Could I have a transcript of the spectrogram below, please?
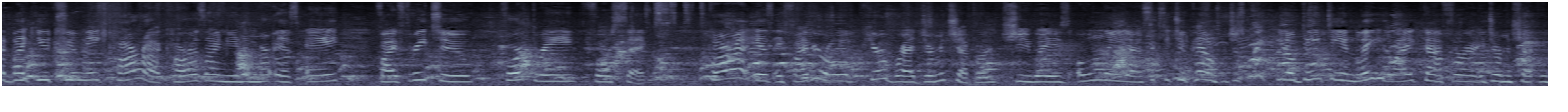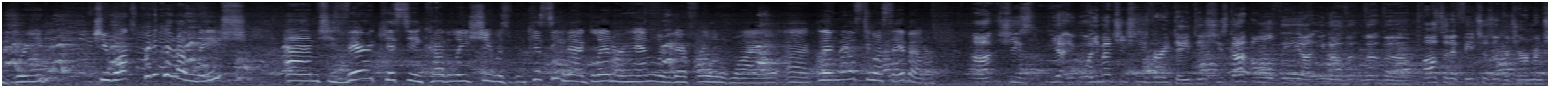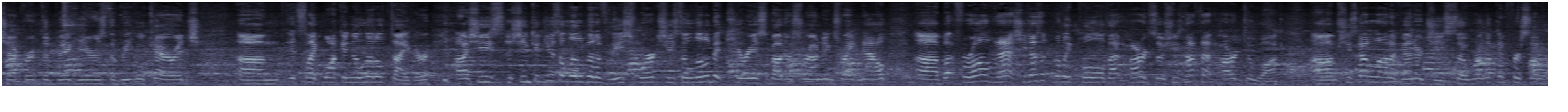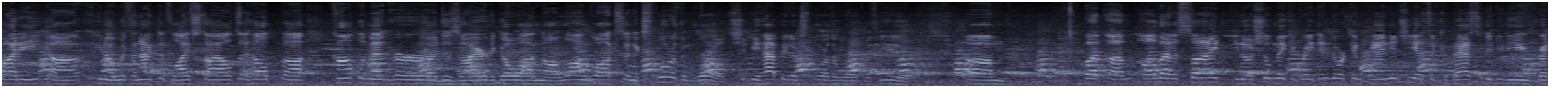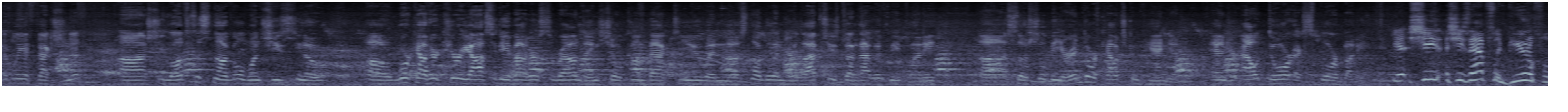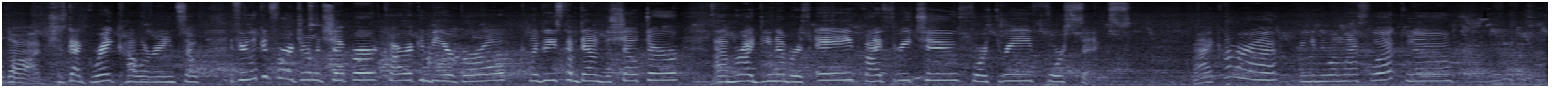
I'd like you to meet Kara. ID number is A5324346. Kara is a five-year-old purebred German Shepherd. She weighs only uh, 62 pounds, which is quite, you know, dainty and ladylike uh, for a German Shepherd breed. She walks pretty good on leash. Um, she's very kissy and cuddly. She was kissing uh, Glenn, her handler, there for a little while. Uh, Glenn, what else do you want to say about her? Uh, she's yeah. Well, you mentioned she's very dainty. She's got all the uh, you know the, the, the, positive features of a German Shepherd: the big ears, the regal carriage. Um, it's like walking a little tiger. Uh, she's she could use a little bit of leash work. She's a little bit curious about her surroundings right now, uh, but for all that, she doesn't really pull all that hard. So she's not that hard to walk. Um, she's got a lot of energy. So we're looking for somebody uh, you know with an active lifestyle to help uh, complement her desire to go on long walks and explore the world. She'd be happy to explore the world with you. Um, but um, all that aside, you know, she'll make a great indoor companion. She has the capacity to be incredibly affectionate. Uh, she loves to snuggle once she's, you know, uh, work out her curiosity about her surroundings. She'll come back to you and uh, snuggle in your lap. She's done that with me plenty. Uh, so she'll be your indoor couch companion and your outdoor explore buddy. Yeah, she, she's absolutely beautiful dog. She's got great coloring. So if you're looking for a German Shepherd, Kara can be your girl. Please come down to the shelter. Um, her ID number is A5324346. Bye, Kara. Can you give me one last look? No.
